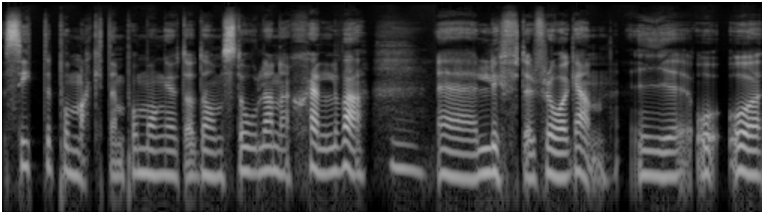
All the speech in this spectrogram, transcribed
sitter på makten, på många av de stolarna, själva mm. eh, lyfter frågan. I, och, och Eh,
